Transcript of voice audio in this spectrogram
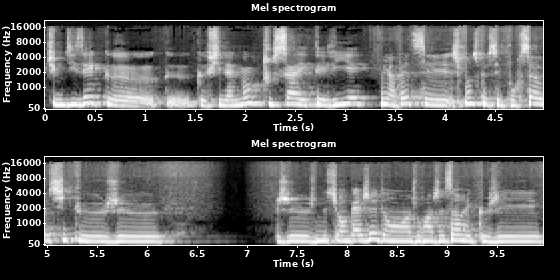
Tu me disais que, que, que, finalement tout ça était lié. Oui, en fait, je pense que c'est pour ça aussi que je, je, me suis engagée dans un jour un chasseur et que j'ai,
